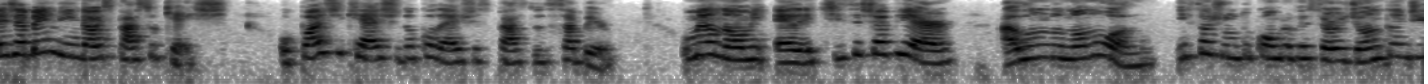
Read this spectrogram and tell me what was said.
Seja bem-vindo ao Espaço Cash, o podcast do Colégio Espaço do Saber. O meu nome é Letícia Xavier, aluno do nono ano, e estou junto com o professor Jonathan de,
